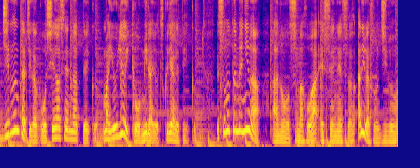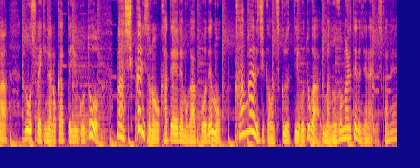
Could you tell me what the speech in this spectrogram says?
自分たちがこう幸せになっていく、まあ、より良いこう未来を作り上げていく。でそのためにはあのスマホは SNS はあるいはその自分はどうすべきなのかっていうことを、まあ、しっかりその家庭でも学校でも考える時間を作るっていうことが今望まれてるんじゃないですかね。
